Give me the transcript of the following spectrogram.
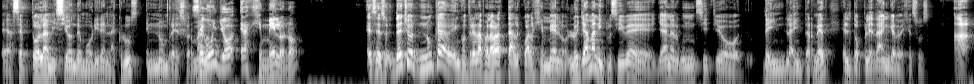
eh, aceptó la misión de morir en la cruz en nombre de su hermano. Según yo, era gemelo, ¿no? Es eso. De hecho, nunca encontré la palabra tal cual gemelo. Lo llaman inclusive ya en algún sitio de la internet el doppelganger de Jesús. Ah,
